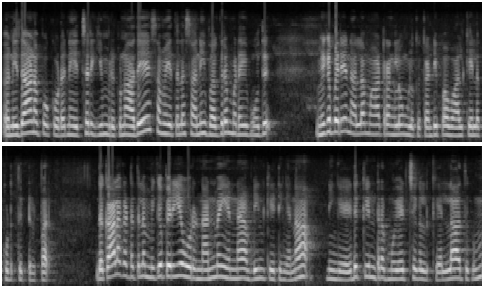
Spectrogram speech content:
நிதான போக்குடன் எச்சரிக்கையும் இருக்கணும். அதே சமயத்தில் சனி வக்ரம் அடையும் போது மிகப்பெரிய நல்ல மாற்றங்களும் உங்களுக்கு கண்டிப்பாக வாழ்க்கையில் கொடுத்துட்டு இருப்பார். இந்த காலகட்டத்தில் மிகப்பெரிய ஒரு நன்மை என்ன அப்படின்னு கேட்டிங்கன்னா நீங்கள் எடுக்கின்ற முயற்சிகளுக்கு எல்லாத்துக்கும்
